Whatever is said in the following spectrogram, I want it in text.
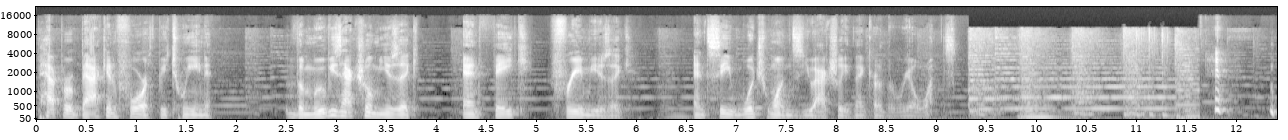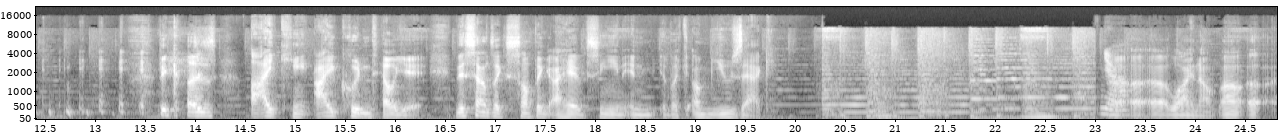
pepper back and forth between the movie's actual music and fake free music and see which ones you actually think are the real ones. because I can't, I couldn't tell you. This sounds like something I have seen in like a Muzak Yeah. uh, uh, lineup. Uh, uh,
